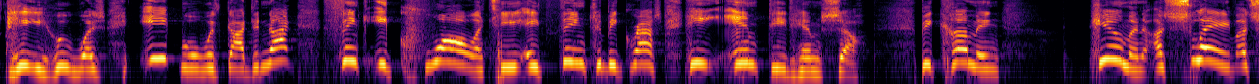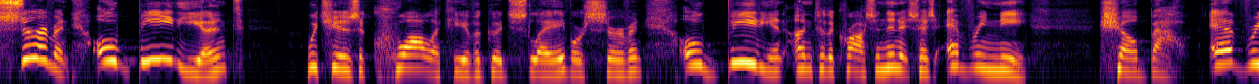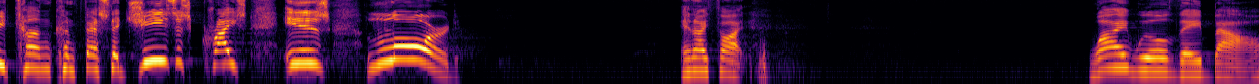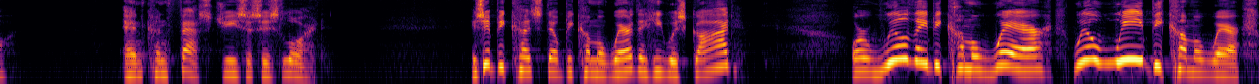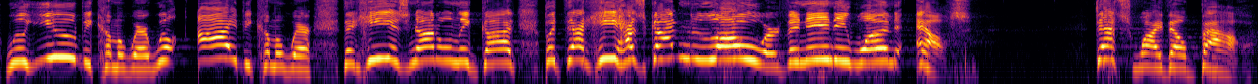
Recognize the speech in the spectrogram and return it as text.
he who was equal with God did not think equality a thing to be grasped. He emptied himself, becoming human, a slave, a servant, obedient, which is a quality of a good slave or servant, obedient unto the cross. And then it says, every knee shall bow every tongue confess that Jesus Christ is Lord. And I thought, Why will they bow and confess Jesus is Lord? Is it because they'll become aware that He was God? Or will they become aware? Will we become aware? Will you become aware? Will I become aware that He is not only God, but that He has gotten lower than anyone else? That's why they'll bow.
